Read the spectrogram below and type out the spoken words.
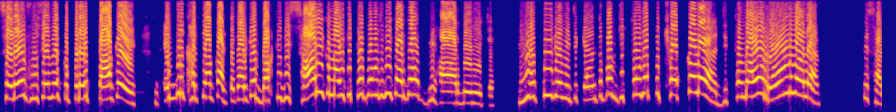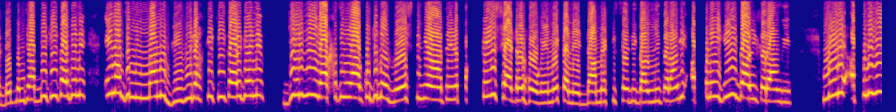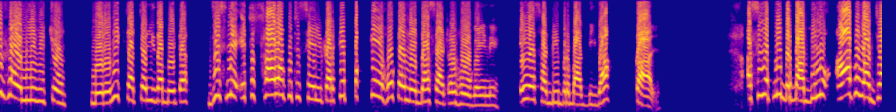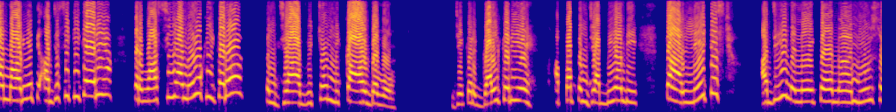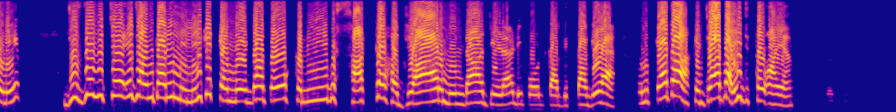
ਸੜੇ ਫੂਸੇ ਦੇ ਕੱਪੜੇ ਪਾ ਕੇ ਇੱਧਰ ਖਰਚਾ ਘੱਟ ਕਰਕੇ ਬਾਕੀ ਦੀ ਸਾਰੀ ਕਮਾਈ ਕਿੱਥੇ ਪਹੁੰਚਦੀ ਕਰਦਾ? ਬਿਹਾਰ ਦੇ ਵਿੱਚ। ਯੂਪੀ ਦੇ ਵਿੱਚ ਕਹਿਣ ਤੋਂ ਭਾਵ ਜਿੱਥੋਂ ਦਾ ਪਿਛੋਕੜ ਹੈ, ਜਿੱਥੋਂ ਦਾ ਉਹ ਰਹਿਣ ਵਾਲਾ ਹੈ। ਤੇ ਸਾਡੇ ਪੰਜਾਬੀ ਕੀ ਕਰਦੇ ਨੇ? ਇਹਨਾਂ ਜ਼ਮੀਨਾਂ ਨੂੰ ਗਿਰਵੀ ਰੱਖ ਕੇ ਕੀ ਕਰ ਗਏ ਨੇ? ਗਿਰਵੀ ਰੱਖਦੀਆਂ, ਕੁਝ ਨੇ ਵੇਚਦੀਆਂ ਤੇ ਜਿਹੜੇ ਪੱਕੇ ਹੀ ਸੈਟਲ ਹੋ ਗਏ ਨੇ ਕੈਨੇਡਾ। ਮੈਂ ਕਿਸੇ ਦੀ ਗੱਲ ਨਹੀਂ ਕਰਾਂਗੀ, ਆਪਣੀ ਹੀ ਗੱਲ ਕਰਾਂਗੀ। ਮੇਰੇ ਆਪਣੀ ਹੀ ਫੈਮਿਲੀ ਵਿੱਚੋਂ, ਮੇਰੇ ਵੀ ਇੱਕ ਚਾਚਾ ਜੀ ਦਾ ਬੇਟਾ ਜਿਸ ਨੇ ਇੱਥੋਂ ਸਾਰਾ ਕੁਝ ਸੇਲ ਕਰਕੇ ਪੱਕੇ ਹੋ ਕੈਨੇਡਾ ਸੈਟਲ ਹੋ ਗਏ ਨੇ। ਇਹ ਹੈ ਸਾਡੀ ਬਰਬਾਦੀ ਦਾ ਕਾਲ। ਅਸੀਂ ਆਪਣੀ ਬਰਬਾਦੀ ਨੂੰ ਆਪ ਆਵਾਜ਼ਾਂ ਮਾਰੀਆਂ ਤੇ ਅੱਜ ਅਸੀਂ ਕੀ ਕਹਿ ਰਹੇ ਹਾਂ? ਪ੍ਰਵਾਸੀਆਂ ਨੂੰ ਕੀ ਕਰੋ? ਪੰਜਾਬ ਵਿੱਚੋਂ ਨਿਕਾਲ ਦਵੋ। ਜੇਕਰ ਗੱਲ ਕਰੀਏ ਆਪਾਂ ਪੰਜਾਬੀਆਂ ਦੀ, ਤਾਂ ਲੇਟੈਸਟ ਅੱਜ ਹੀ ਮੈंने ਇੱਕ ਨਿਊਜ਼ ਸੁਣੀ, ਜਿਸ ਦੇ ਵਿੱਚ ਇਹ ਜਾਣਕਾਰੀ ਮਿਲੀ ਕਿ ਕੈਨੇਡਾ ਤੋਂ ਕਰੀਬ 60000 ਮੁੰਡਾ ਜਿਹੜਾ ਡਿਪੋਰਟ ਕਰ ਦਿੱਤਾ ਗਿਆ ਹੈ। ਉਹਨੂੰ ਕਹਤਾ ਕਿ ਜਾ ਭਾਈ, ਜਿੱਥੋਂ ਆਇਆ।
